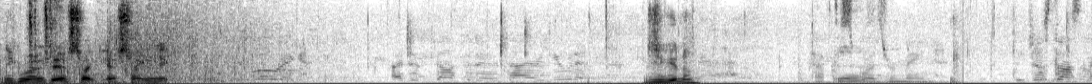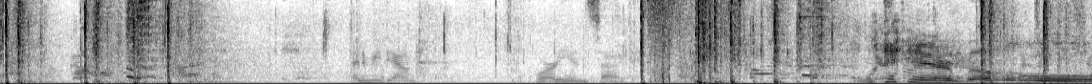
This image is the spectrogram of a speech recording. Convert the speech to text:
Nick, run into airstrike, airstrike, Nick. Did you get him? Half the Yeah. squads remain. Enemy down. Already inside. Where, bro?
